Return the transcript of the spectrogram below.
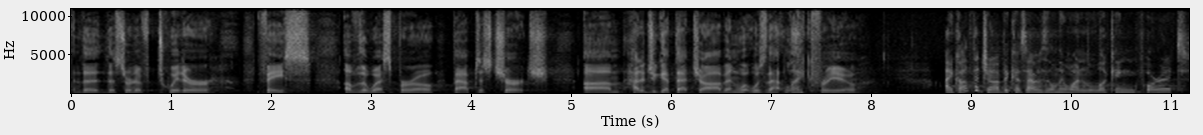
the the sort of Twitter face of the Westboro Baptist Church. Um, how did you get that job, and what was that like for you? I got the job because I was the only one looking for it.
